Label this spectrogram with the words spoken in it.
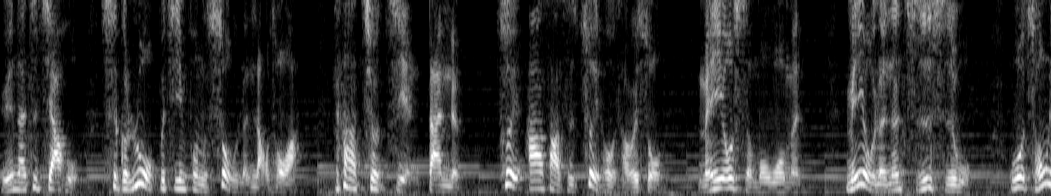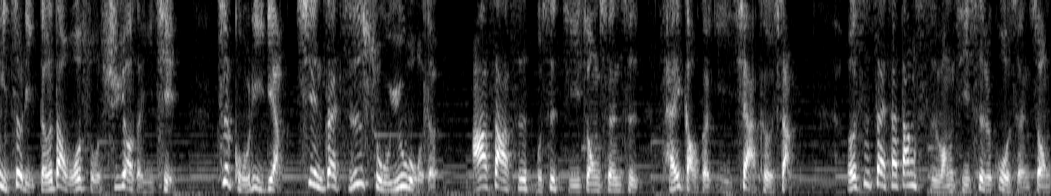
原来这家伙是个弱不禁风的兽人老头啊，那 就简单了。所以阿萨斯最后才会说：“没有什么我们，没有人能指使我。我从你这里得到我所需要的一切，这股力量现在只属于我的。”阿萨斯不是急中生智才搞个以下克上，而是在他当死亡骑士的过程中，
